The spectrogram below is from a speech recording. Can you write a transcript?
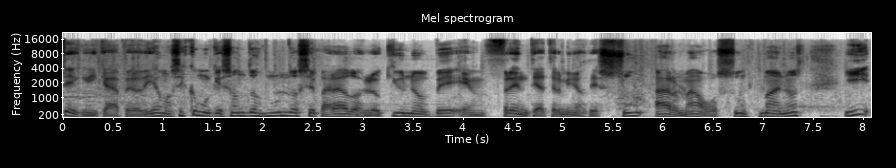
técnica, pero digamos es como que son dos mundos separados, lo que uno ve enfrente a términos de su arma o sus manos y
